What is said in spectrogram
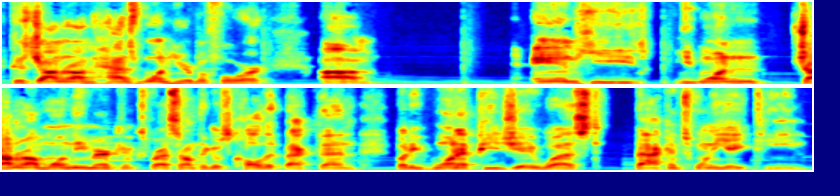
Because Jon Rahm has won here before. Um, and he he won Jon Rahm won the American Express. I don't think it was called it back then, but he won at PGA West back in 2018.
